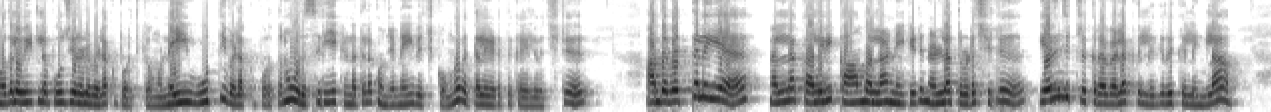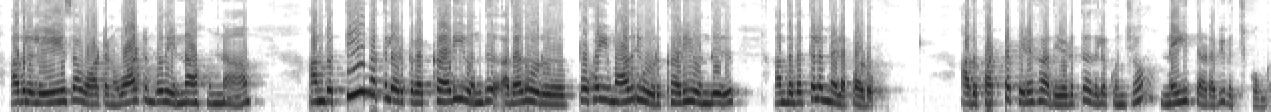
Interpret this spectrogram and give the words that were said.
முதல்ல வீட்டில் பூஜையில் விளக்கு பொருத்திக்கோங்க. நெய் ஊற்றி விளக்கு பொருத்தணும். ஒரு சிறிய கிண்ணத்தில் கொஞ்சம் நெய் வச்சுக்கோங்க. வெத்தலை எடுத்து கையில் வச்சுட்டு அந்த வெத்தலையை நல்லா கழுவி காம்பெல்லாம் நீக்கிட்டு நல்லா துடைச்சிட்டு எரிஞ்சிட்டு இருக்கிற விளக்கு இருக்கு இல்லைங்களா? அதில் லேசாக வாட்டணும். வாட்டும் போது என்ன ஆகும்னா அந்த தீபத்தில் இருக்கிற கறி வந்து அதாவது ஒரு புகை மாதிரி ஒரு கறி வந்து அந்த வெத்தலை மேலே படும். அது பட்ட பிறகு அதை எடுத்து அதில் கொஞ்சம் நெய் தடவி வச்சுக்கோங்க.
